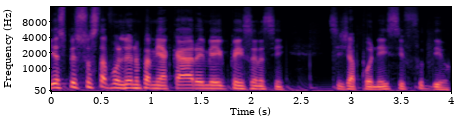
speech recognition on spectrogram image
e as pessoas estavam olhando pra minha cara e meio pensando assim: esse japonês se fudeu.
